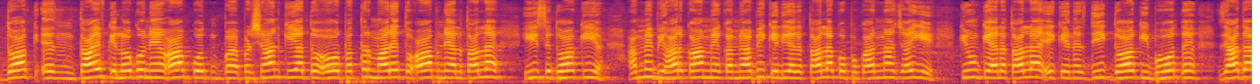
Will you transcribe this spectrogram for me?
دعا طائف کے لوگوں نے آپ کو پریشان کیا تو اور پتھر مارے تو آپ نے اللہ تعالیٰ ہی سے دعا کی۔ ہمیں بھی ہر کام میں کامیابی کے لیے اللہ تعالیٰ کو پکارنا چاہیے، کیونکہ اللہ تعالیٰ کے نزدیک دعا کی بہت زیادہ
